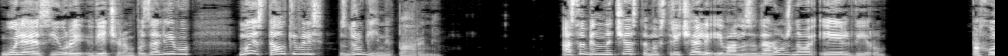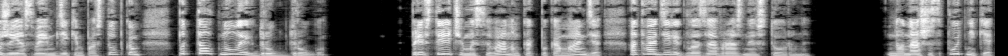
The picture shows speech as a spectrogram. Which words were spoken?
Гуляя с Юрой вечером по заливу, мы сталкивались с другими парами. Особенно часто мы встречали Ивана Задорожного и Эльвиру. Похоже, я своим диким поступком подтолкнула их друг к другу. При встрече мы с Иваном, как по команде, отводили глаза в разные стороны. Но наши спутники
